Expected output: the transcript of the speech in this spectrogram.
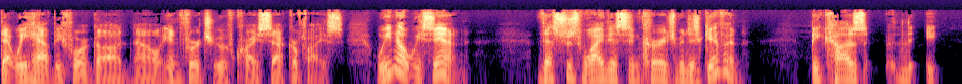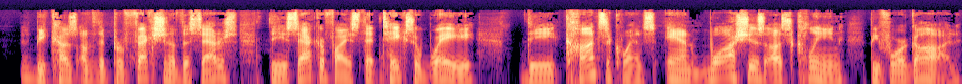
that we have before God now in virtue of Christ's sacrifice. We know we sin. This is why this encouragement is given, because because of the perfection of the, the sacrifice that takes away the consequence and washes us clean before God.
